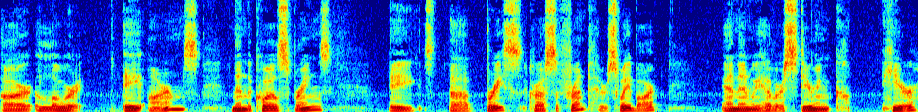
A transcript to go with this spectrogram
Our lower A arms, then the coil springs, a uh, brace across the front, or sway bar, and then we have our steering here.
